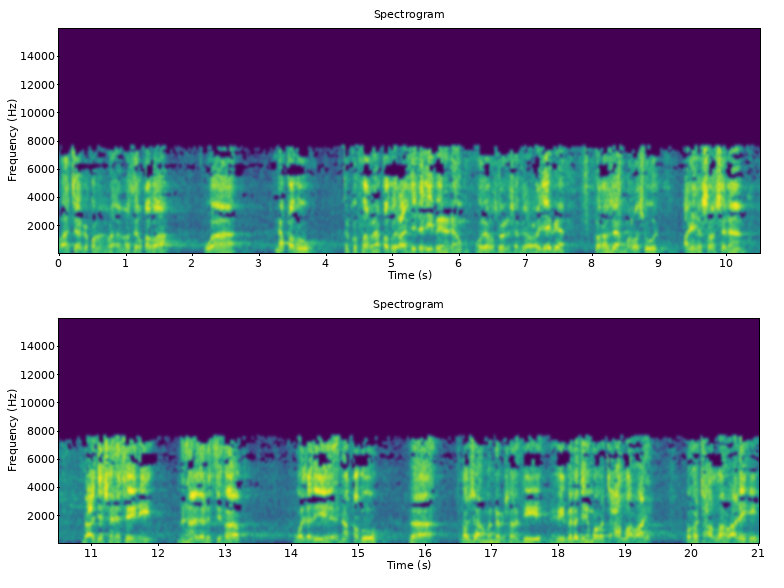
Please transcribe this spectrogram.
وأتى بقوم عمرة القضاء ونقضوا الكفار نقضوا العهد الذي بينهم وبين رسول الله صلى الله عليه وسلم الحديبية فغزاهم الرسول عليه الصلاة والسلام بعد سنتين من هذا الاتفاق. والذي نقضوه فغزاهم النبي صلى الله عليه وسلم في في بلدهم وفتح الله عليه. وفتح الله عليه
